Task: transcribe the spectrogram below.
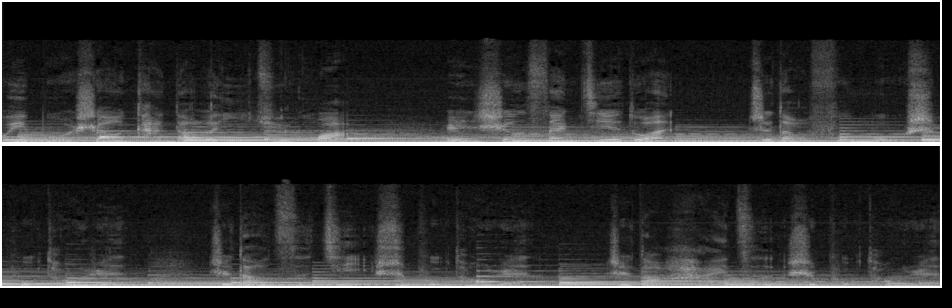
微博上看到了一句话：人生三阶段，知道父母是普通人，知道自己是普通人，知道孩子是普通人。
